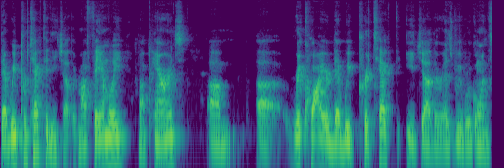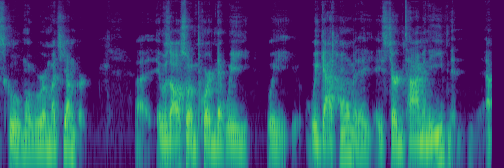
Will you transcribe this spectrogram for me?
that we protected each other. My family, my parents um, uh, required that we protect each other as we were going to school when we were much younger. Uh, it was also important that we we we got home at a, a certain time in the evening, uh,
